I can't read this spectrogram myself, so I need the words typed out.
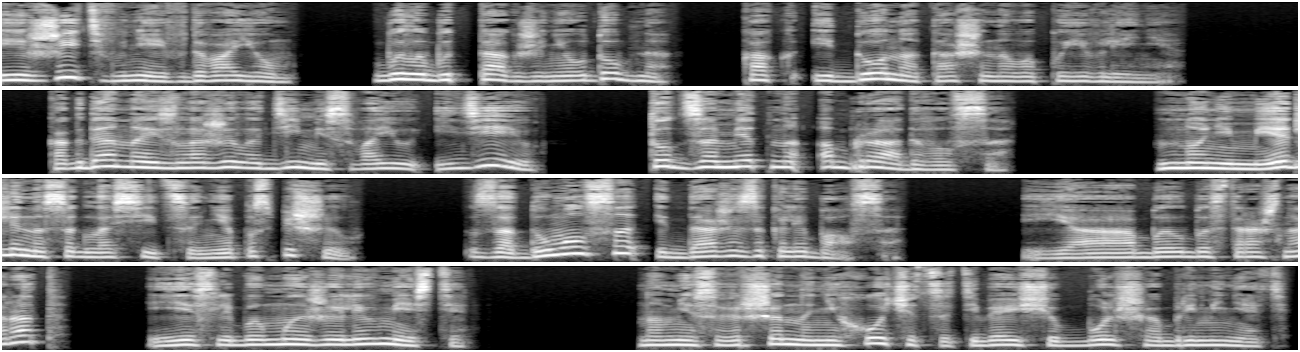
И жить в ней вдвоем было бы так же неудобно, как и до Наташиного появления. Когда она изложила Диме свою идею, тот заметно обрадовался, но немедленно согласиться не поспешил. Задумался и даже заколебался. «Я был бы страшно рад, если бы мы жили вместе, но мне совершенно не хочется тебя еще больше обременять.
